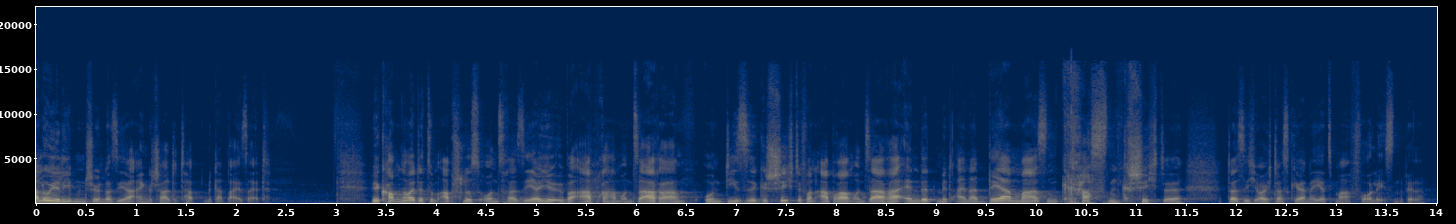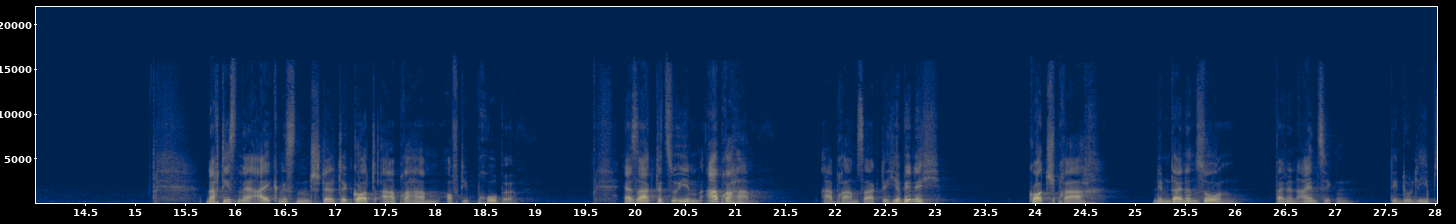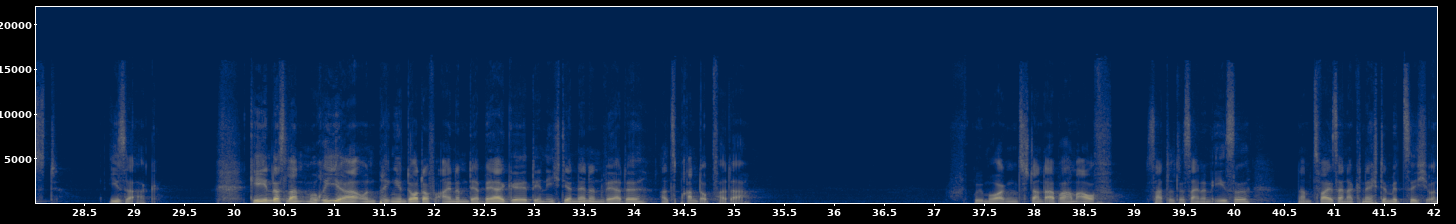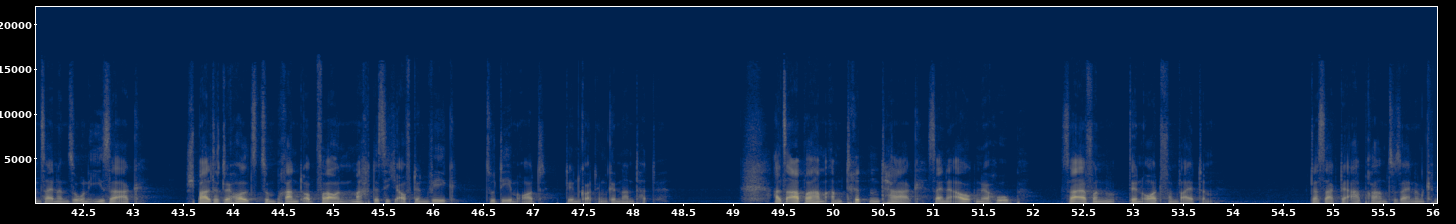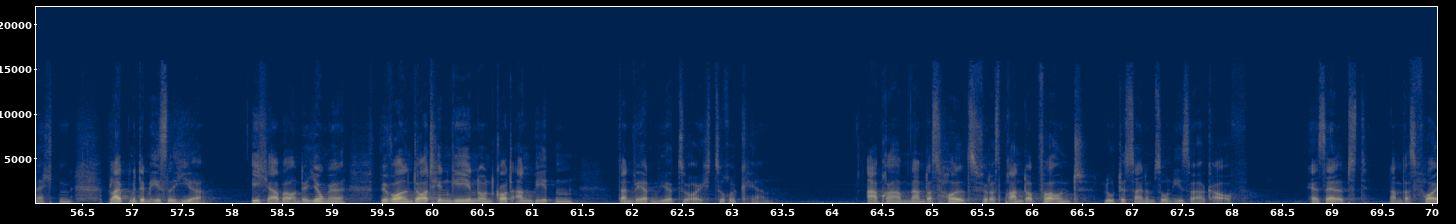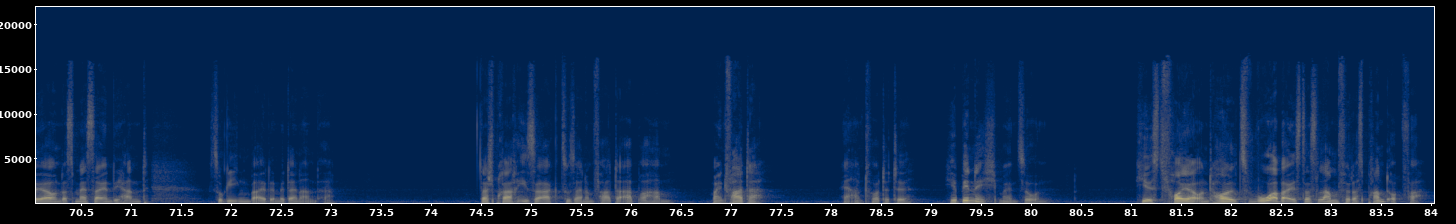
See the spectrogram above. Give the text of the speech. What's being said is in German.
Hallo ihr Lieben, schön, dass ihr eingeschaltet habt, mit dabei seid. Wir kommen heute zum Abschluss unserer Serie über Abraham und Sarah und diese Geschichte von Abraham und Sarah endet mit einer dermaßen krassen Geschichte, dass ich euch das gerne jetzt mal vorlesen will. Nach diesen Ereignissen stellte Gott Abraham auf die Probe. Er sagte zu ihm, Abraham. Abraham sagte, hier bin ich. Gott sprach, nimm deinen Sohn, deinen einzigen, den du liebst, Isaak. Geh in das Land Moria und bring ihn dort auf einem der Berge, den ich dir nennen werde, als Brandopfer dar. Frühmorgens stand Abraham auf, sattelte seinen Esel, nahm zwei seiner Knechte mit sich und seinen Sohn Isaak, spaltete Holz zum Brandopfer und machte sich auf den Weg zu dem Ort, den Gott ihm genannt hatte. Als Abraham am dritten Tag seine Augen erhob, sah er von den Ort von weitem. Da sagte Abraham zu seinen Knechten, Bleibt mit dem Esel hier, ich aber und der Junge, wir wollen dorthin gehen und Gott anbeten, dann werden wir zu euch zurückkehren. Abraham nahm das Holz für das Brandopfer und lud es seinem Sohn Isaak auf. Er selbst nahm das Feuer und das Messer in die Hand, so gingen beide miteinander. Da sprach Isaak zu seinem Vater Abraham, Mein Vater. Er antwortete, Hier bin ich, mein Sohn. Hier ist Feuer und Holz, wo aber ist das Lamm für das Brandopfer?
